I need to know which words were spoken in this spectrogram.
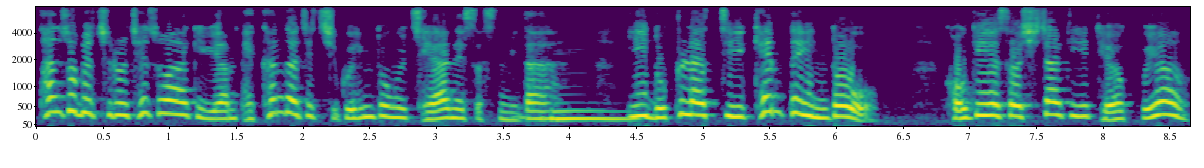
탄소 배출을 최소화하기 위한 101가지 지구 행동을 제안했었습니다. 음, 이 노플라스틱 캠페인도 거기에서 시작이 되었고요.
